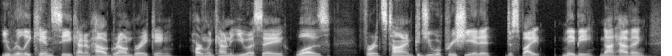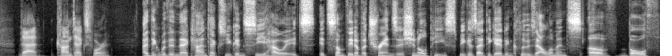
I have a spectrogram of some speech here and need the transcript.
you really can see kind of how groundbreaking Harlan County, USA was for its time. Could you appreciate it despite maybe not having that context for it? I think within that context, you can see how it's it's something of a transitional piece because I think it includes elements of both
